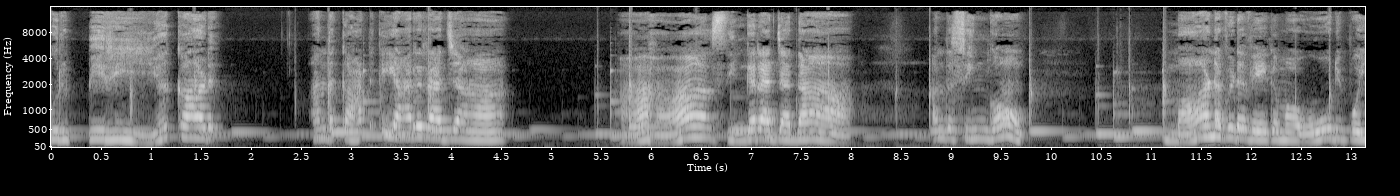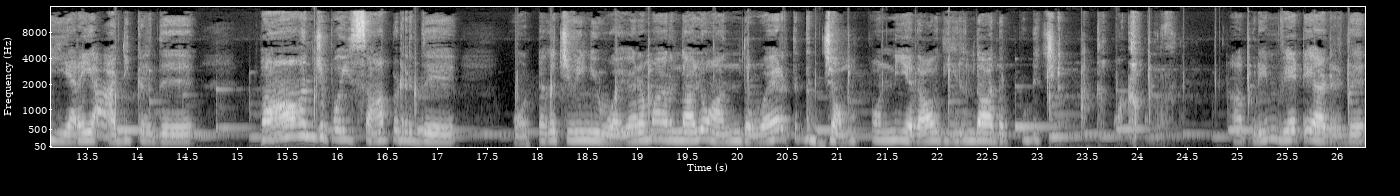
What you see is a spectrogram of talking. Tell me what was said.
ஒரு பெரிய காடு. அந்த காட்டுக்கு யாரு ராஜா? ஆஹா சிங்கராஜா தான். அந்த சிங்கம் மானை விட வேகமா ஓடி போய் இறைய அடிக்கிறது பாஞ்சு போய் சாப்பிடுறது. ஒட்டகச்சிவிங்கி உயரமா இருந்தாலும் அந்த உயரத்துக்கு ஜம்ப் பண்ணி ஏதாவது இருந்தா அதை பிடிச்சி அப்படின்னு வேட்டையாடுறது.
